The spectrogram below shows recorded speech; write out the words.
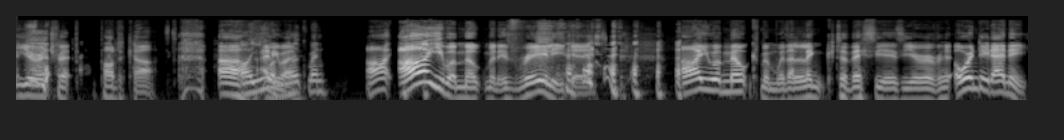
Eurotrip Podcast? Uh, Are you anyway. a milkman? Are, are you a milkman is really good. are you a milkman with a link to this year's Eurovision, or indeed any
